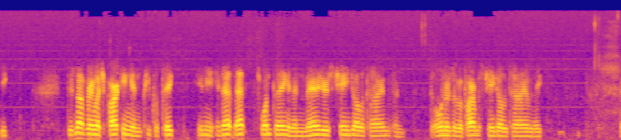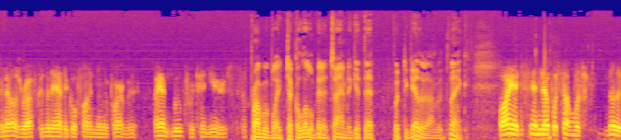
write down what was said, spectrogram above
you, there's not very much parking, and people take any that that's one thing, and then managers change all the time, and the owners of apartments change all the time. And they and that was rough because then I had to go find another apartment. I hadn't moved for ten years. So. Probably took a little bit of time to get that put together. I would think. Well, I just ended up with something with another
